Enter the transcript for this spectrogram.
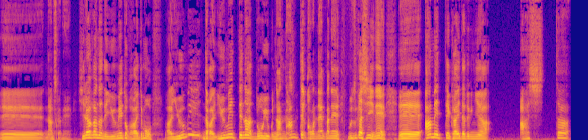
えー、なんですかね、ひらがなで夢とか書いても、あ、夢、だから夢ってな、どういう、な、なんて、これなんかね、難しいね。えー、雨って書いた時には、明日、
